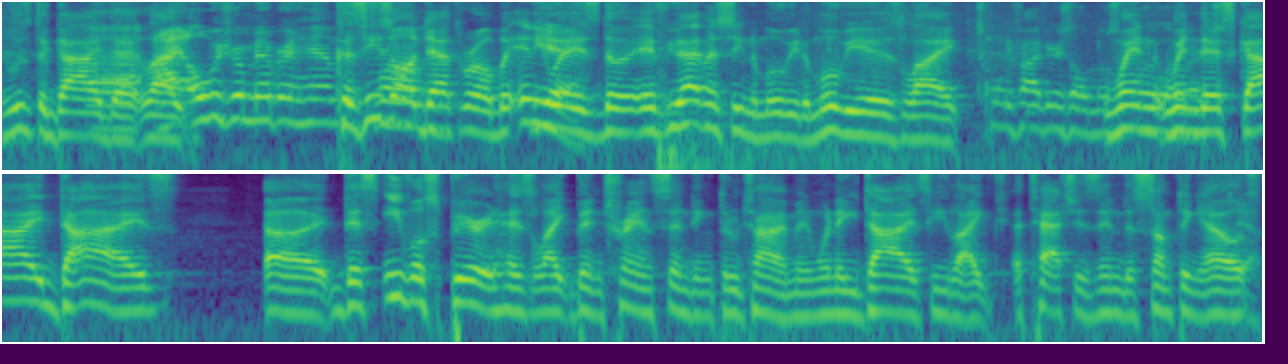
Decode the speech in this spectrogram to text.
Who's the guy that Uh, like? I always remember him Because he's from on death row. But anyways, the if you haven't seen the movie, the movie is like 25 years old. No when when alerts. this guy dies uh this evil spirit has like been transcending through time. And when he dies he like attaches into something else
